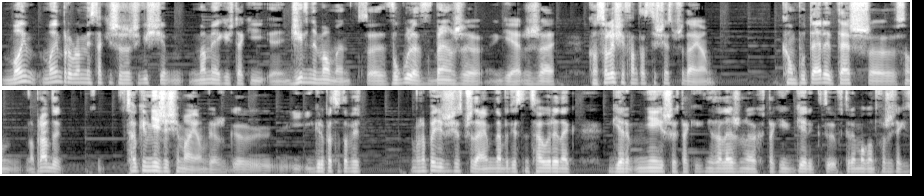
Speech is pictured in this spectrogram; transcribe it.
moim, moim problemem jest taki, że rzeczywiście mamy jakiś taki e, dziwny moment e, w ogóle w branży gier, że konsole się fantastycznie sprzedają, komputery też e, są naprawdę całkiem nieźle się mają, wiesz, i, i gry pecetowe można powiedzieć, że się sprzedają, nawet jest ten cały rynek gier mniejszych, takich niezależnych, takich gier, w które mogą tworzyć takich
